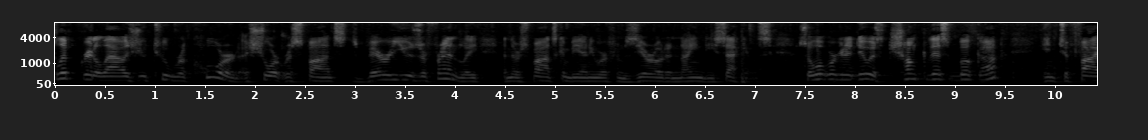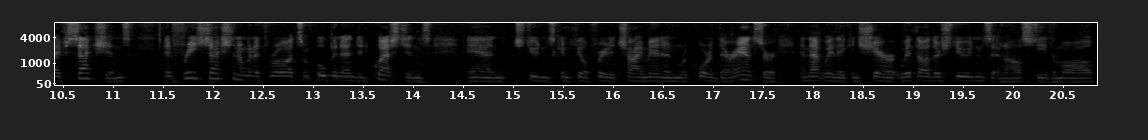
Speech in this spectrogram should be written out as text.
Flipgrid allows you to record a short response. It's very user friendly, and the response can be anywhere from 0 to 90 seconds. So, what we're going to do is chunk this book up into five sections. And for each section, I'm going to throw out some open ended questions, and students can feel free to chime in and record their answer. And that way, they can share it with other students, and I'll see them all.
